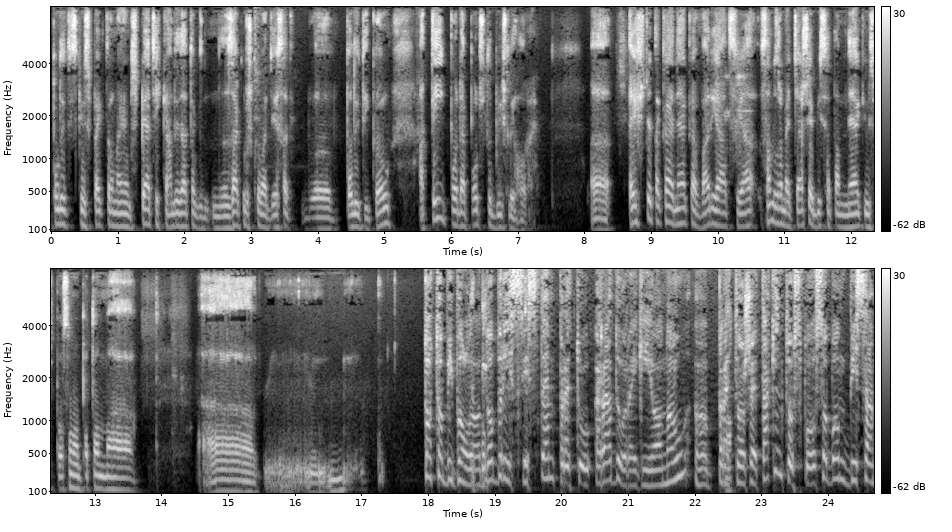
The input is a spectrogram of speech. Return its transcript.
politickým spektrom aj z piatich kandidátov zakruškovať 10 e, politikov a tí podľa počtu by išli hore. E, ešte taká nejaká variácia, samozrejme ťažšie by sa tam nejakým spôsobom potom e, toto by bol dobrý systém pre tú radu regiónov, e, pretože takýmto spôsobom by sa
